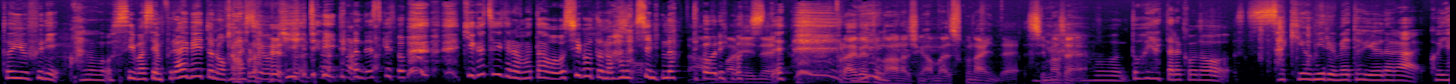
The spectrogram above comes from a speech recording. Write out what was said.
というふうにあのすいませんプライベートのお話を聞いていたんですけど 気が付いたらまたお仕事の話になっておりまして、ね、プライベートの話があんまり少ないんで、すいません。もうどうやったらこの先を見る目というのがこう養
